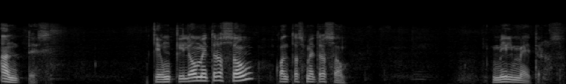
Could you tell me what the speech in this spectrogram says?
antes. Que un kilómetro son, ¿cuántos metros son? Mil metros.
